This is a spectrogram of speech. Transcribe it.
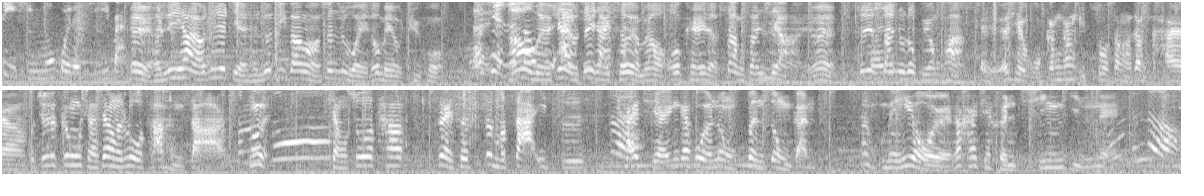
地形魔鬼的洗衣板，哎，很厉害哦！这些点很多地方哦，甚至我也都没有去过。而且，然后我们现在有这一台车，有没有 OK 的上山下海？有没有？这些山路都不用怕。哎，而且我刚刚一坐上了这样开啊，我觉得跟我想象的落差很大。因为想说它这台车这么大一只，开起来应该会有那种笨重感。但没有哎，它开起来很轻盈哎，真的哦，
